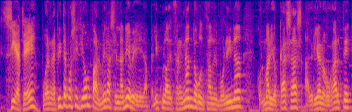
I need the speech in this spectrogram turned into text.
7. Pues repite posición Palmeras en la Nieve, la película de Fernando González Molina, con Mario Casas, Adriano Hogarte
